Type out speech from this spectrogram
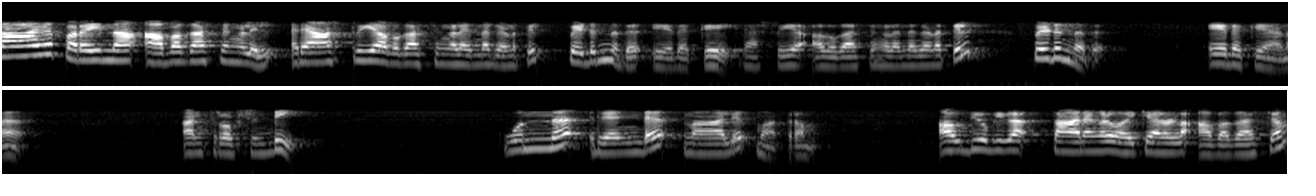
താഴെ പറയുന്ന അവകാശങ്ങളിൽ രാഷ്ട്രീയ അവകാശങ്ങൾ എന്ന ഗണത്തിൽ പെടുന്നത് ഏതൊക്കെ? രാഷ്ട്രീയ അവകാശങ്ങൾ എന്ന ഗണത്തിൽ പെടുന്നത് ഏതൊക്കെയാണ്? ആൻസർ ഓപ്ഷൻ ഡി ഒന്ന് രണ്ട് നാല് മാത്രം. ഔദ്യോഗിക സ്ഥാനങ്ങൾ വഹിക്കാനുള്ള അവകാശം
